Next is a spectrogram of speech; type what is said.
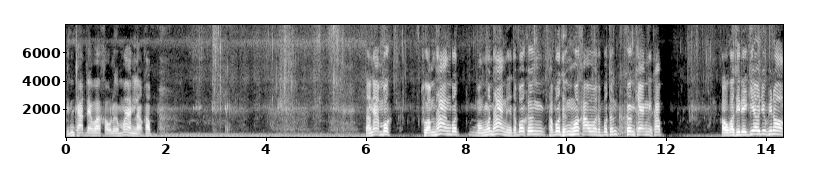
เห็นชัดแล้วว่าเขาเริ่มม่านแล้วครับแต่น้ำบ่ถ่วมทางบ่หมองหนทางนี่ถ้าบ่ครึ่งถ้าบ่ถึงหัวเขาถ้าบ่ถึงเครื่องแข้งนี่ครับ เขาก็สิได้เกี่ยวอยู่พี่น้อง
